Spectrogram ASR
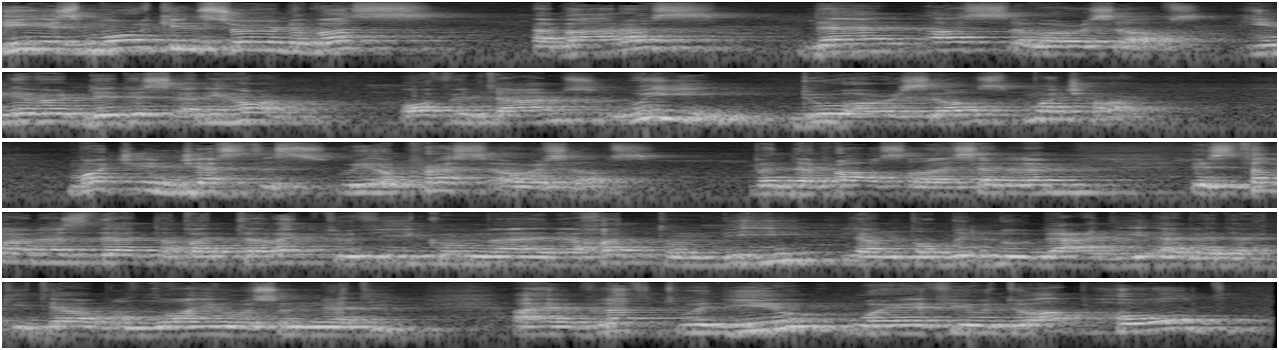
He is more concerned of us, about us, than us of ourselves. He never did us any harm. Oftentimes, we do ourselves much harm, much injustice. We oppress ourselves. But the Prophet ﷺ is telling us that لَقَدْ تَرَكْتُ فِيكُم مَا إِنْ أَخَذْتُمْ بِهِ لَمْ تَضِلُّوا بَعْدِي أَبَدًا كِتَابُ اللَّهِ وَسُنَّتِي I have left with you where if you are to uphold,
